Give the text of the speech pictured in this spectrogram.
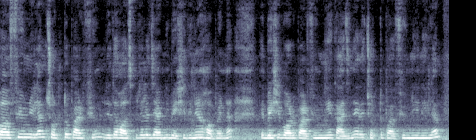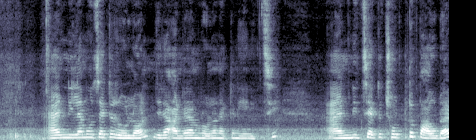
পারফিউম নিলাম, ছোট্ট পারফিউম যেহেতু হসপিটালে জার্নি বেশি দিনের হবে না, তো বেশি বড় পারফিউম নিয়ে কাজ নেই, একটা ছোট্ট পারফিউম নিয়ে নিলাম। অ্যান্ড নিলাম হচ্ছে একটা রোল অন যেটা আন্ডার আর্ম রোল অন একটা নিয়ে নিচ্ছি। অ্যান্ড নিচ্ছে একটা ছোট্ট পাউডার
